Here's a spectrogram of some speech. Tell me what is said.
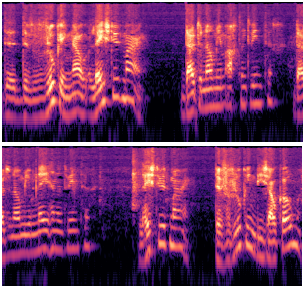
de, de vervloeking, nou leest u het maar. Deuteronomium 28, Deuteronomium 29. Leest u het maar. De vervloeking die zou komen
